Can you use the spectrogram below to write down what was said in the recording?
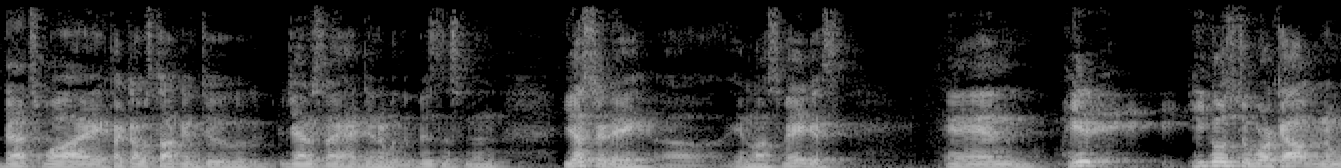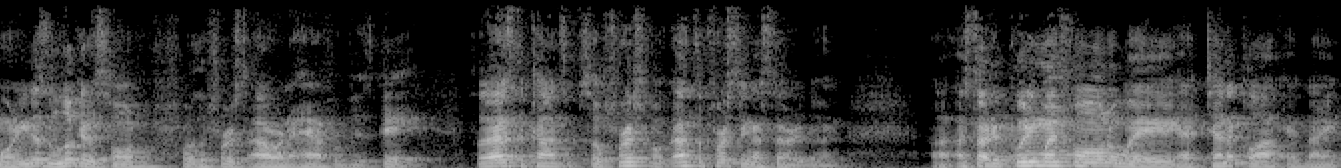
That's why, in fact, I was talking to Janice and I had dinner with a businessman yesterday uh, in Las Vegas, and he he goes to work out in the morning. He doesn't look at his phone for the first hour and a half of his day. So that's the concept. So first, that's the first thing I started doing. Uh, I started putting my phone away at 10 o'clock at night,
